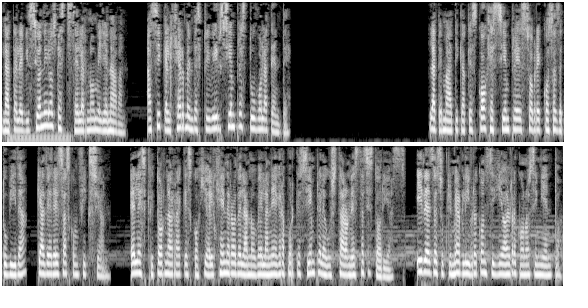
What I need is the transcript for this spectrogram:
la televisión y los bestsellers no me llenaban. Así que el germen de escribir siempre estuvo latente. La temática que escoges siempre es sobre cosas de tu vida, que aderezas con ficción. El escritor narra que escogió el género de la novela negra porque siempre le gustaron estas historias, y desde su primer libro consiguió el reconocimiento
